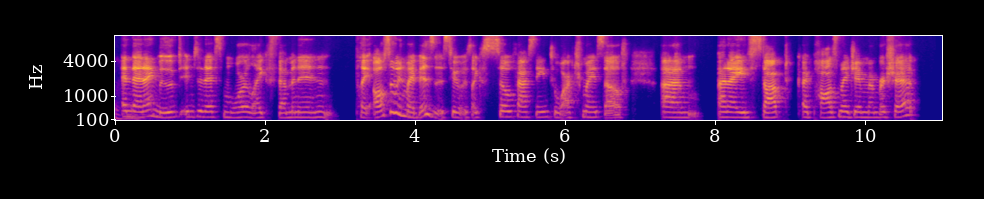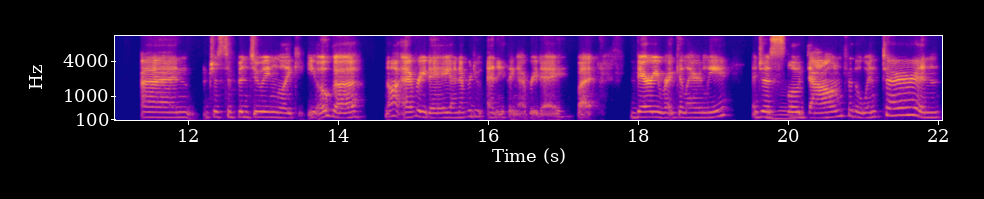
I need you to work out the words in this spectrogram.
Mm-hmm. And then I moved into this more like feminine play, also in my business too. It was like so fascinating to watch myself. Um, and I stopped, I paused my gym membership and just have been doing like yoga, not every day. I never do anything every day, but very regularly. I just mm-hmm. slowed down for the winter and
